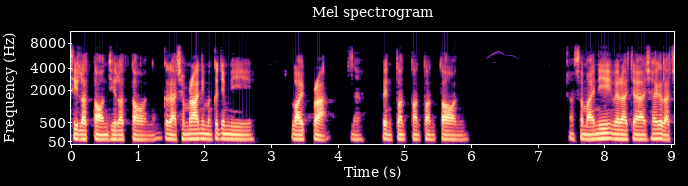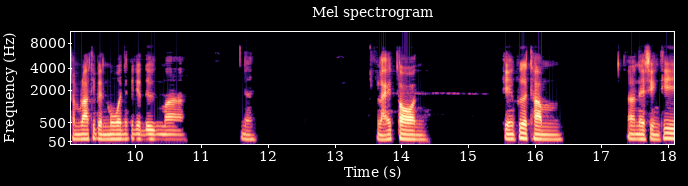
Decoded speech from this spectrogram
ทีละตอนทีละตอนกระดาษชำระนี่มันก็จะมีรอยประนะเป็นตอนตอนตอนตอนสมัยนี้เวลาจะใช้กระดาษชำระที่เป็นม้วนก็จะดึงมานะหลายตอน เพียงเพื่อทำในสิ่งที่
